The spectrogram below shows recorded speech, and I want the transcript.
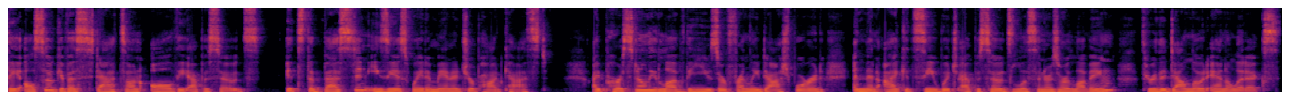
They also give us stats on all the episodes. It's the best and easiest way to manage your podcast. I personally love the user friendly dashboard, and then I could see which episodes listeners are loving through the download analytics.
